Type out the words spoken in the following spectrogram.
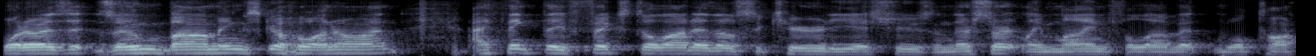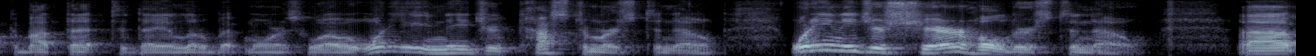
what was it, Zoom bombings going on. I think they fixed a lot of those security issues and they're certainly mindful of it. We'll talk about that today a little bit more as well. But what do you need your customers to know? What do you need your shareholders to know? Uh,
